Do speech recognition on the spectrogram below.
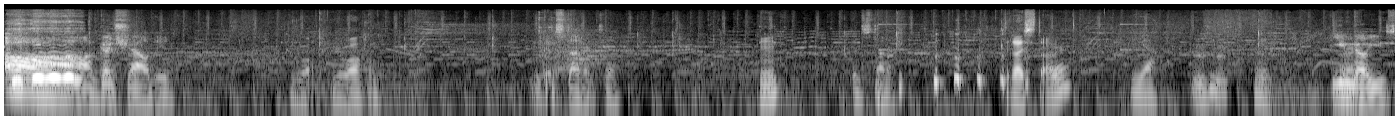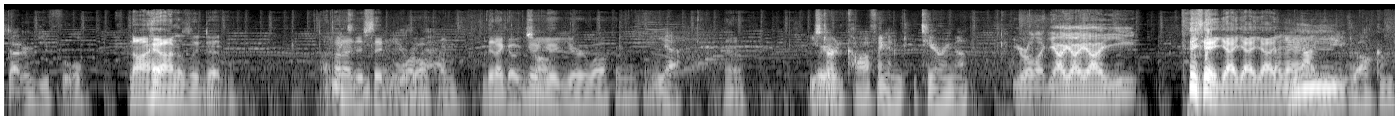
Oh, good shell, dude. You're welcome. Good stutter too. Hmm? Good stutter. Did I stutter? Yeah. Mm-hmm. You Alright. know you stuttered, you fool. No, I honestly didn't. I That thought I just said you're more welcome. Did I go yo yo you're welcome or something? Yeah. Yeah. You Weird. started coughing and tearing up. You were like, yeah, yeah, yeah, yeet. yeah, yeah, yeah, yeah. Yeah, yeah, yeah, yeet. welcome.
